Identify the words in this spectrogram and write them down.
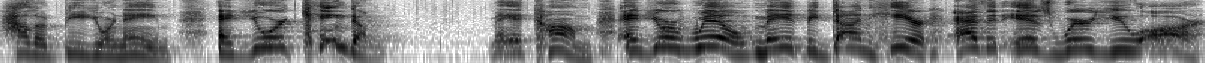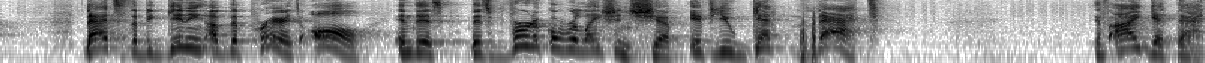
hallowed be your name, and your kingdom may it come, and your will may it be done here as it is where you are. That's the beginning of the prayer. It's all in this, this vertical relationship. If you get that, if I get that,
